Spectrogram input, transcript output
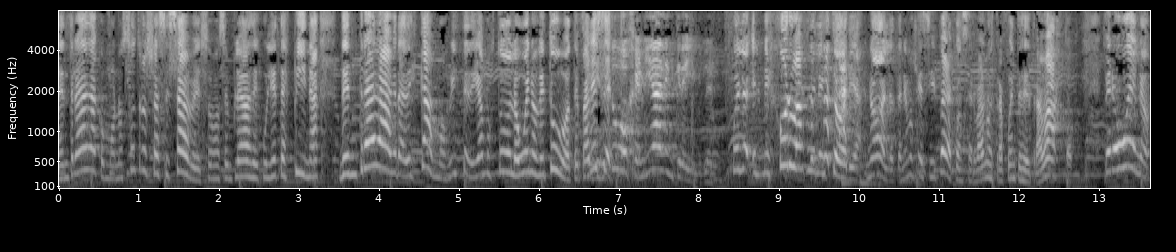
de entrada, como nosotros ya se sabe, somos empleadas de Julieta Espina, de entrada agradezcamos, ¿viste? Digamos todo lo bueno que tuvo. ¿Te Sí, parece? estuvo genial, increíble. Fue lo- el mejor BAF de la historia. No, lo tenemos que decir para conservar nuestras fuentes de trabajo. Pero bueno,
